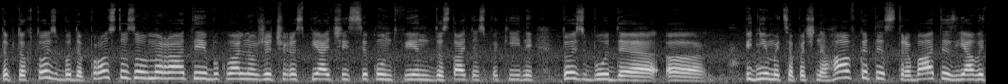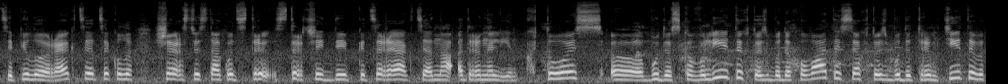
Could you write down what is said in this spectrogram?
Тобто хтось буде просто завмирати, і буквально вже через 5-6 секунд він достатньо спокійний. Хтось буде е, підніметься, почне гавкати, стрибати, з'явиться пілоерекція. Це коли шерсть ось так от стирчить дибки. Це реакція на адреналін. Хтось е, буде скаволіти, хтось буде ховатися, хтось буде тремтіти,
